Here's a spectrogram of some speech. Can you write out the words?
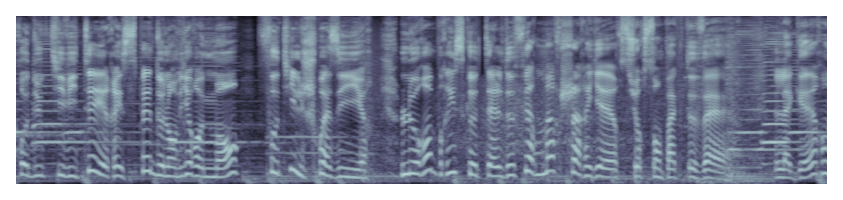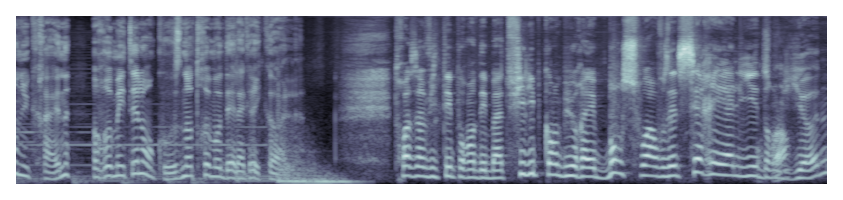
productivité et respect de l'environnement, faut-il choisir? L'Europe risque-t-elle de faire marche arrière sur son pacte vert? La guerre en Ukraine remet-elle en cause notre modèle agricole? Trois invités pour en débattre. Philippe Camburet, bonsoir. Vous êtes céréalier dans Lyon.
